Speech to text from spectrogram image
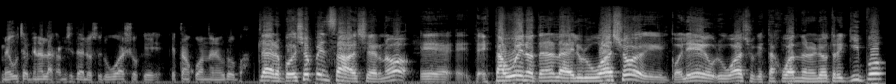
me gusta tener la camiseta de los uruguayos que, que, están jugando en Europa. Claro, porque yo pensaba ayer, ¿no? Eh, está bueno tener la del uruguayo, el colega uruguayo que está jugando en el otro equipo,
